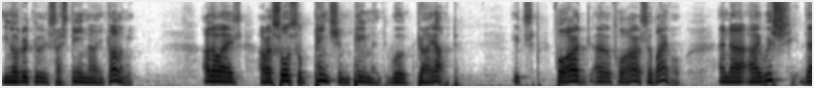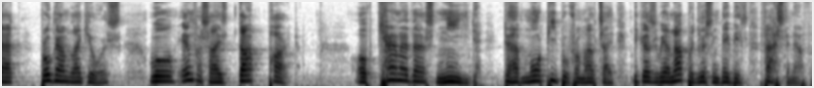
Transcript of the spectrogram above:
in order to sustain our economy. Otherwise, our source of pension payment will dry out. It's for our, uh, for our survival. And uh, I wish that program like yours will emphasize that part of Canada's need to have more people from outside because we are not producing babies fast enough.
